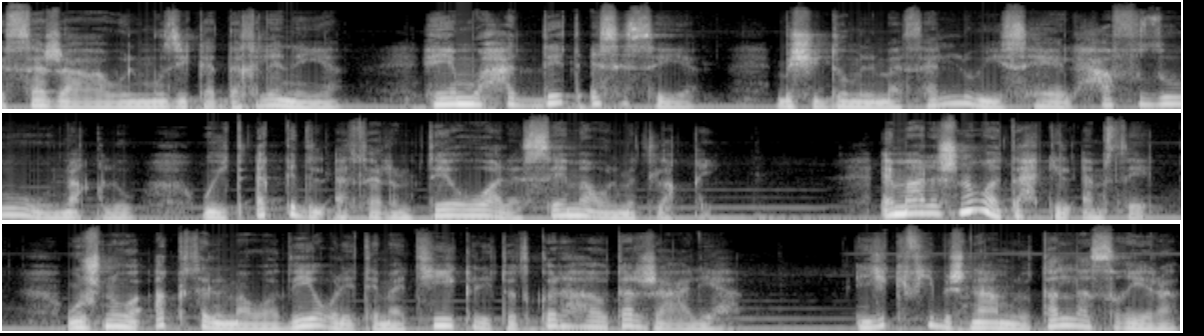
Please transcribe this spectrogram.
السجعة والموسيقى الدخلانية هي محددات أساسية. باش يدوم المثل ويسهل حفظه ونقله ويتأكد الأثر متاعه على السامع والمتلقي. أما على شنو تحكي الأمثال؟ وشنو أكثر المواضيع والتيماتيك اللي تذكرها وترجع عليها؟ يكفي باش نعملوا طلة صغيرة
